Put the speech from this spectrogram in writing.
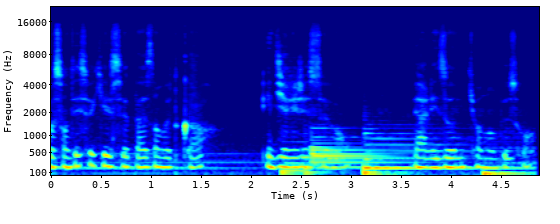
Ressentez ce qu'il se passe dans votre corps et dirigez ce vent vers les zones qui en ont besoin.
